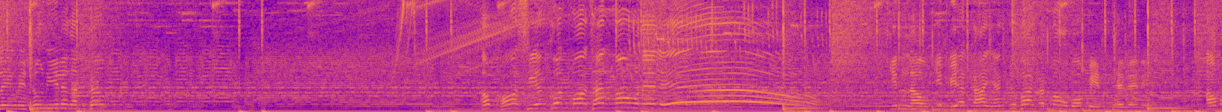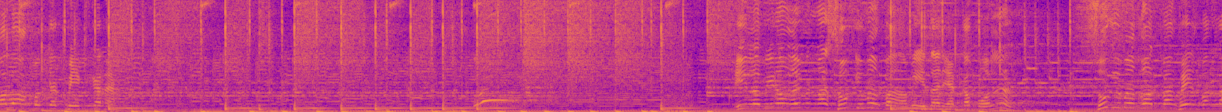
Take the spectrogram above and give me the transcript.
เพลงในช่วงนี้แล้วกันครับ เอาขอเสียงคนมอท่านเมาแน่เดียวกินเหล้ากินเบียร์กายยังคือพากันเมาบ่เป็นไทยเลยนี่ เอามาลองมึงจะเป็งกันนะนี่เราพี่น้องเอ้ยมันมาสุกอยู่เมืองป่ามีตาแดดกับฝนสุกอยู่เมืองคนฟังเพลงฟังล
